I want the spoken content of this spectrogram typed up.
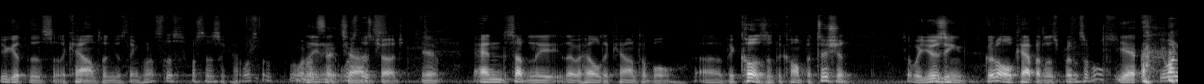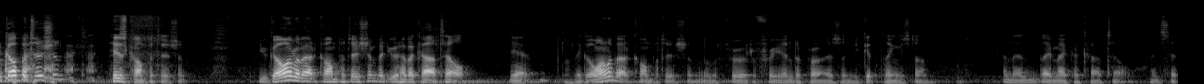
you get this an account and you think, what's this, what's this account? What's, the, what What's they- what's this charge? charge? Yeah. And suddenly they were held accountable uh, because of the competition. So we're using good old capitalist principles. Yep. You want competition? Here's competition. You go on about competition, but you have a cartel. yeah, They go on about competition and the fruit of free enterprise, and you get things done. And then they make a cartel and set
